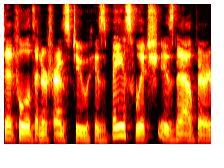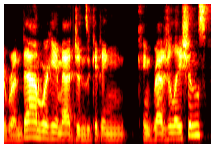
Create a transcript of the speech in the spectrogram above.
Deadpool then returns to his base, which is now very run down, where he imagines getting congratulations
